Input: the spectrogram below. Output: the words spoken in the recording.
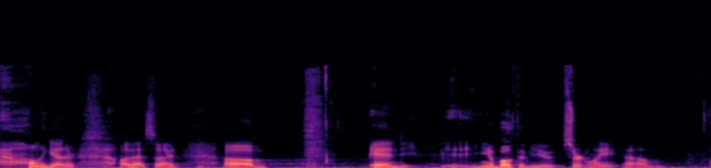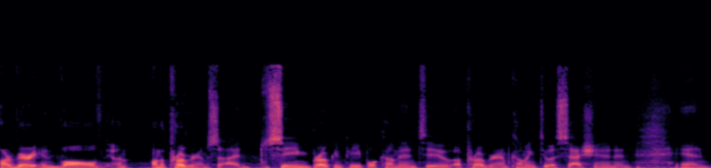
all together on that side. Um, and you know, both of you certainly um, are very involved on the program side, seeing broken people come into a program, coming to a session, and and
